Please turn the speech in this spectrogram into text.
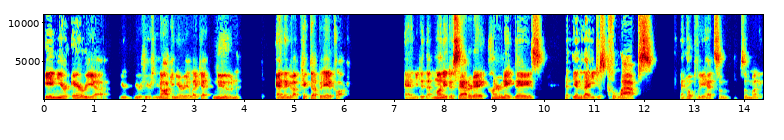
in your area your, your, your knocking area like at noon and then got picked up at eight o'clock. And you did that Monday to Saturday, 108 days. At the end of that, you just collapse and hopefully you had some some money.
